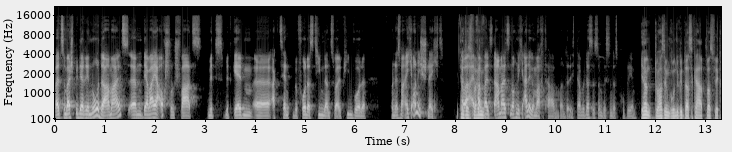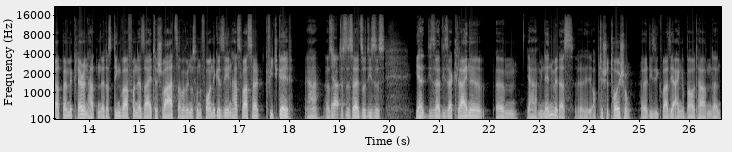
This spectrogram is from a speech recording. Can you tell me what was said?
Weil zum Beispiel der Renault damals, ähm, der war ja auch schon schwarz mit, mit gelben äh, Akzenten, bevor das Team dann zu Alpine wurde. Und das war eigentlich auch nicht schlecht. Ja, Aber einfach, weil es damals noch nicht alle gemacht haben. Und ich glaube, das ist so ein bisschen das Problem. Ja, und du hast im Grunde das gehabt, was wir gerade bei McLaren hatten. Ne? Das Ding war von der Seite schwarz, aber wenn du es von vorne gesehen hast, war es halt quietschgelb. Ja, also ja. das ist halt so dieses, ja, dieser, dieser kleine, ähm, ja, wie nennen wir das? Äh, optische Täuschung, äh, die sie quasi eingebaut haben dann.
